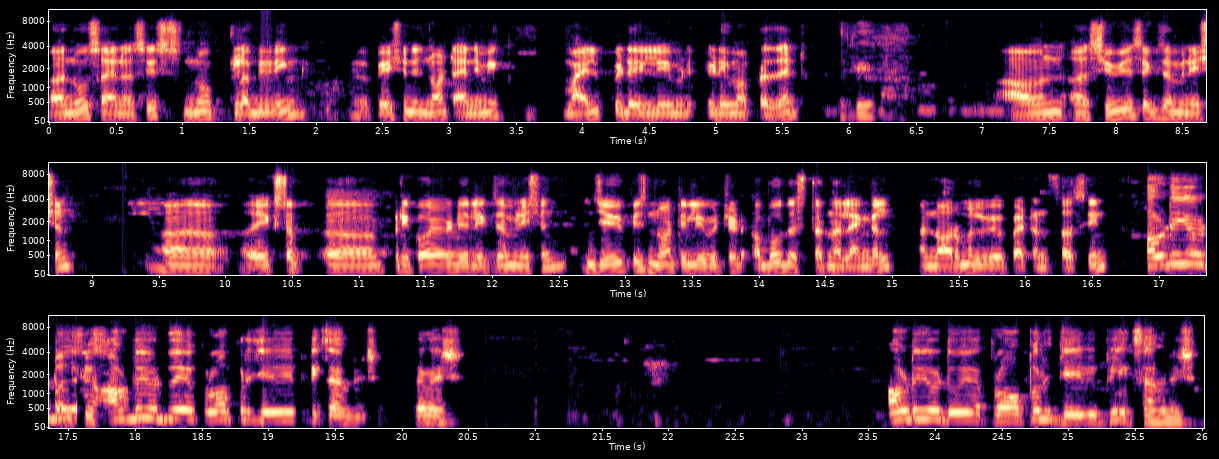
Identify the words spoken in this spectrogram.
no cyanosis, no clubbing. Uh, patient is not anemic, mild pedal edema present. Okay. On uh, CVS examination, uh, extra uh, precordial examination, JVP is not elevated above the sternal angle, A normal wave patterns are seen. How do you Uh, do a, how do you do a proper JVP examination, Ramesh? How do you do a proper JVP examination?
